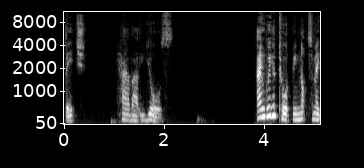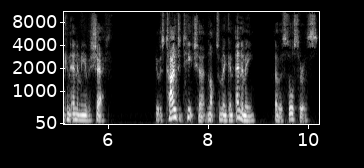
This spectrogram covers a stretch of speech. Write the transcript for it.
bitch? How about yours? Angui had taught me not to make an enemy of a chef. It was time to teach her not to make an enemy of a sorceress.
